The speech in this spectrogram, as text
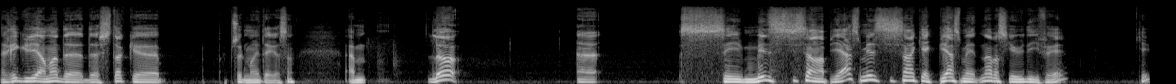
régulièrement de, de stock euh, absolument intéressant. Euh, là, euh, c'est 1600 pièces, 1600 quelques pièces maintenant parce qu'il y a eu des frais. OK?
